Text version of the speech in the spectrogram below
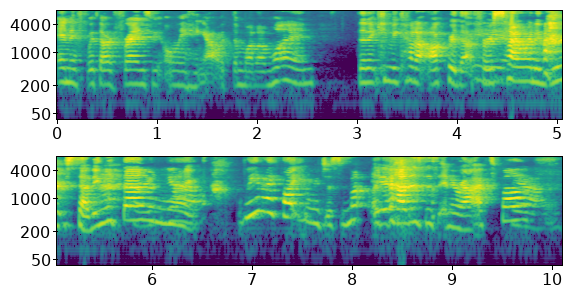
And if with our friends we only hang out with them one on one, then it can be kind of awkward that first yeah. time we're in a group setting with them, and yeah. like, wait, I thought you were just like, yeah. how does this interact well?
